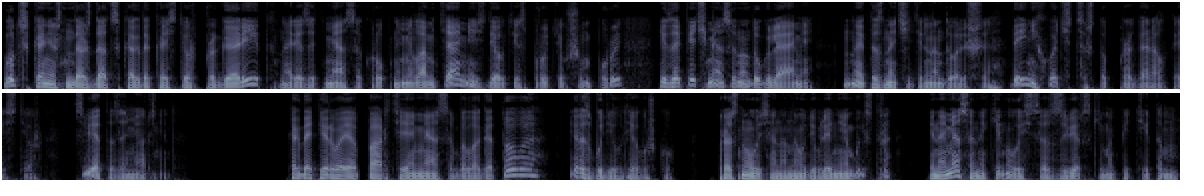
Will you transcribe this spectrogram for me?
Лучше, конечно, дождаться, когда костер прогорит, нарезать мясо крупными ломтями, сделать из прутьев шампуры и запечь мясо над углями. Но это значительно дольше. Да и не хочется, чтобы прогорал костер. Света замерзнет. Когда первая партия мяса была готова, я разбудил девушку. Проснулась она на удивление быстро и на мясо накинулась со зверским аппетитом.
